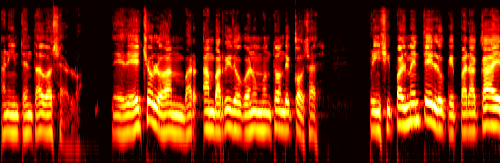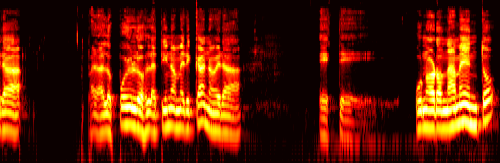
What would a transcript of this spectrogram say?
han intentado hacerlo. Eh, de hecho, lo han, han barrido con un montón de cosas. Principalmente lo que para acá era, para los pueblos latinoamericanos era este, un ornamento,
